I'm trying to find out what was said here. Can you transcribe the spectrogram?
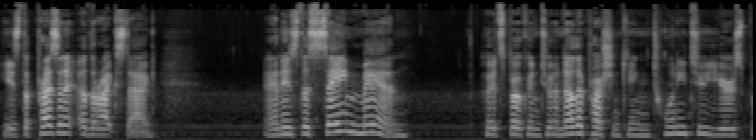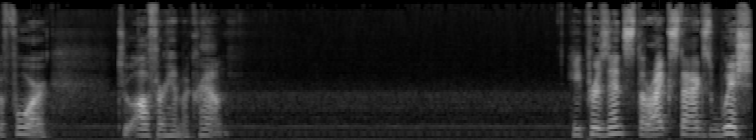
He is the president of the Reichstag and is the same man who had spoken to another Prussian king 22 years before to offer him a crown. He presents the Reichstag's wish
